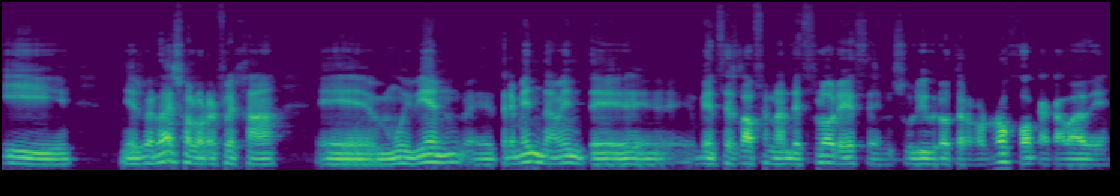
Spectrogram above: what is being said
y, es verdad, eso lo refleja eh, muy bien, eh, tremendamente, Venceslao Fernández Flórez en su libro Terror Rojo, que acaba de,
